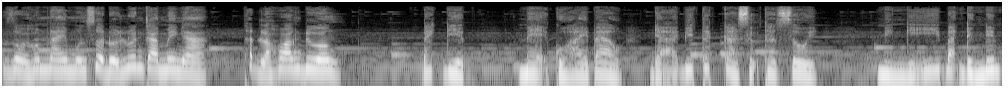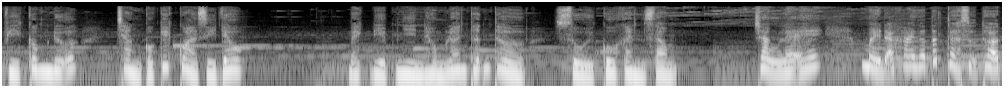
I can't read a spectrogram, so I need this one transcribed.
Rồi hôm nay muốn sửa đổi luôn cả mình à? Thật là hoang đường. Bách Điệp, mẹ của Hải Bảo đã biết tất cả sự thật rồi. Mình nghĩ bạn đừng nên phí công nữa, chẳng có kết quả gì đâu. Bạch Điệp nhìn Hồng Loan thẫn thờ, rồi cô gằn giọng. Chẳng lẽ mày đã khai ra tất cả sự thật?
